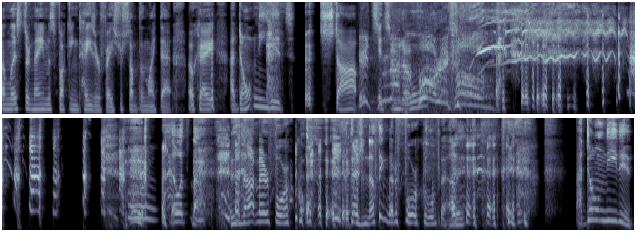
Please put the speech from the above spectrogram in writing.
unless their name is fucking Taserface or something like that. Okay? I don't need it. Stop. It's, It's metaphorical. No, it's not. It's not metaphorical. There's nothing metaphorical about it. I don't need it.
